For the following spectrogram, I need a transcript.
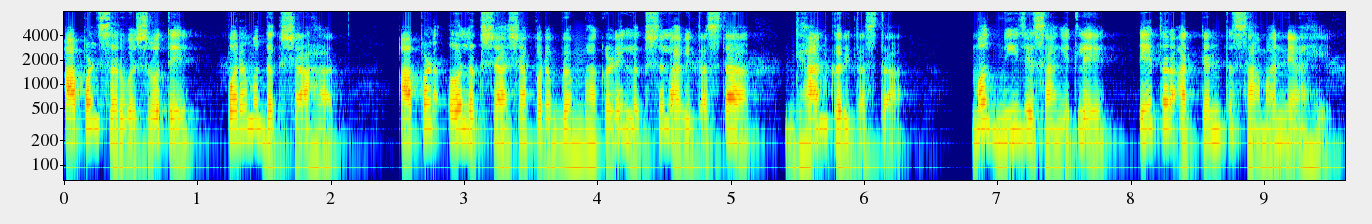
आपण सर्व श्रोते परमदक्ष आहात. आपण अलक्ष अशा परब्रह्माकडे लक्ष लावित असता ध्यान करीत असता. मग मी जे सांगितले ते तर अत्यंत सामान्य आहे.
